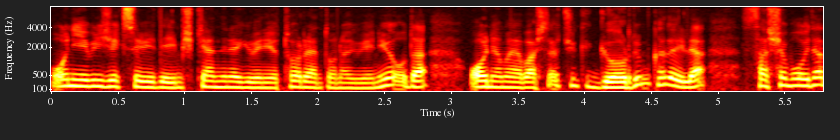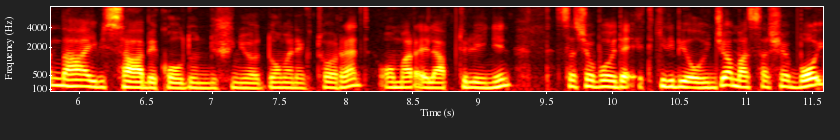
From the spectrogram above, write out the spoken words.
oynayabilecek seviyedeymiş. Kendine güveniyor. Torrent ona güveniyor. O da oynamaya başlar. Çünkü gördüğüm kadarıyla Sasha Boy'dan daha iyi bir sağ bek olduğunu düşünüyor Dominic Torrent. Omar El Abdülli'nin. Sasha Boy da etkili bir oyuncu ama Sasha Boy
